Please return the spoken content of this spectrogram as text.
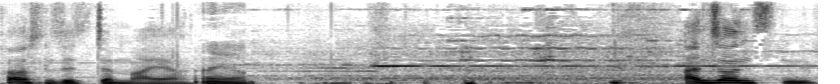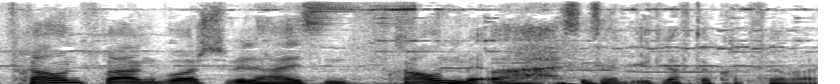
Draußen sitzt der Meier. Ah ja. Ansonsten, Frauen fragen Wosch will heißen, Frauen... Ah, es ist ein ekelhafter Kopfhörer.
